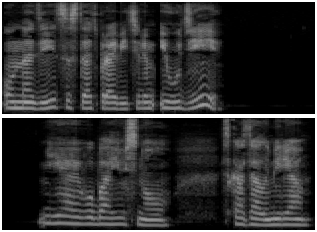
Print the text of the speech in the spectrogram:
он надеется стать правителем Иудеи. Я его боюсь, но, сказала Мириам.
